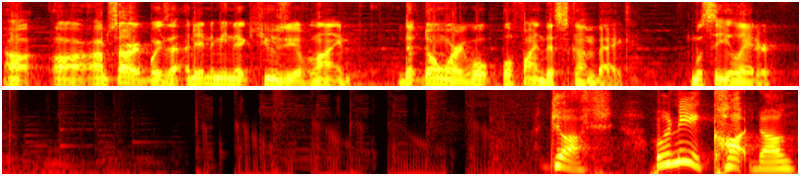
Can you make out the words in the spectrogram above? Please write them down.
Oh, oh, I'm sorry, boys. I didn't mean to accuse you of lying. D- don't worry. We'll, we'll find this scumbag. We'll see you later. Josh, we're gonna get caught, dog.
